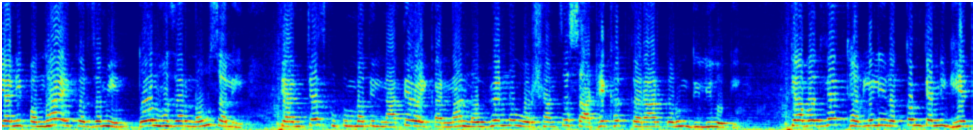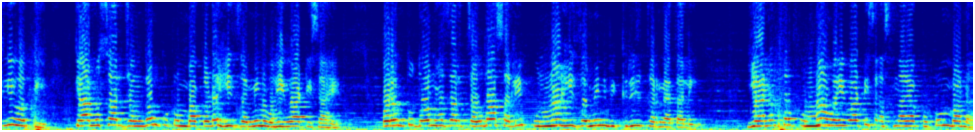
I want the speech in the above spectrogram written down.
यांनी पंधरा एकर जमीन दोन हजार नऊ साली त्यांच्याच कुटुंबातील नातेवाईकांना नव्याण्णव वर्षांचं साठेखत करार करून दिली होती. त्या बदल्यात ठरलेली रक्कम त्यांनी घेतली होती. त्यानुसार जंगम कुटुंबाकडे ही जमीन वहिवाटीस आहे. परंतु दोन हजार चौदा साली पुन्हा ही जमीन विक्री करण्यात आली. यानंतर पुन्हा वहिवाटीस असणाऱ्या कुटुंबानं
